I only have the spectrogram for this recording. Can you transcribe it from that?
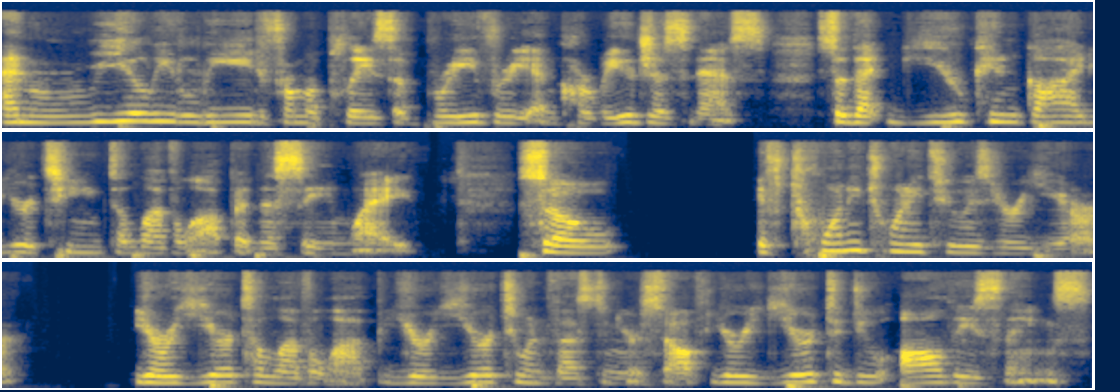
and really lead from a place of bravery and courageousness so that you can guide your team to level up in the same way. So if 2022 is your year your year to level up, your year to invest in yourself, your year to do all these things.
